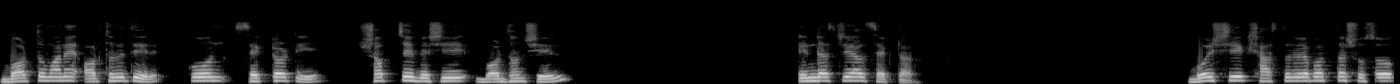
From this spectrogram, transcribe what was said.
বর্তমানে অর্থনীতির কোন সেক্টরটি সবচেয়ে বেশি বর্ধনশীল? ইন্ডাস্ট্রিয়াল সেক্টর বৈশ্বিক স্বাস্থ্য নিরাপত্তা সূচক,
